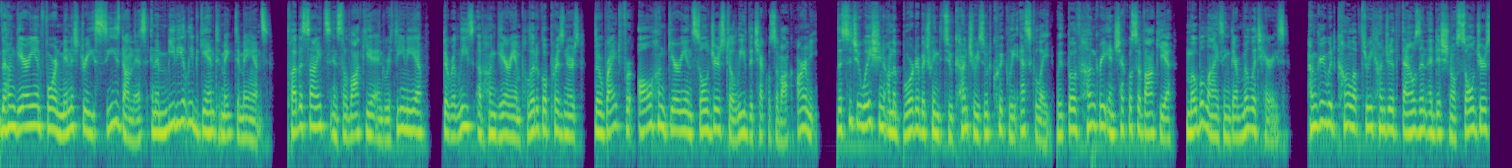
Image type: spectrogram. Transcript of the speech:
The Hungarian Foreign Ministry seized on this and immediately began to make demands plebiscites in Slovakia and Ruthenia, the release of Hungarian political prisoners, the right for all Hungarian soldiers to leave the Czechoslovak army. The situation on the border between the two countries would quickly escalate, with both Hungary and Czechoslovakia mobilizing their militaries. Hungary would call up 300,000 additional soldiers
